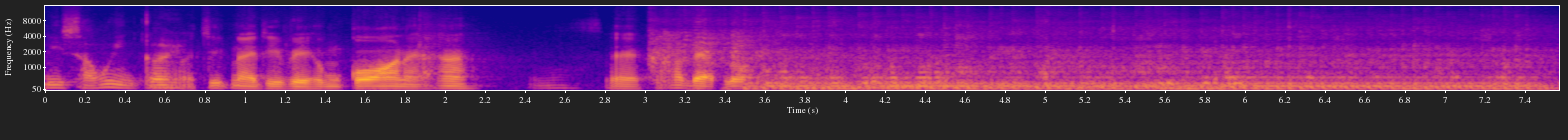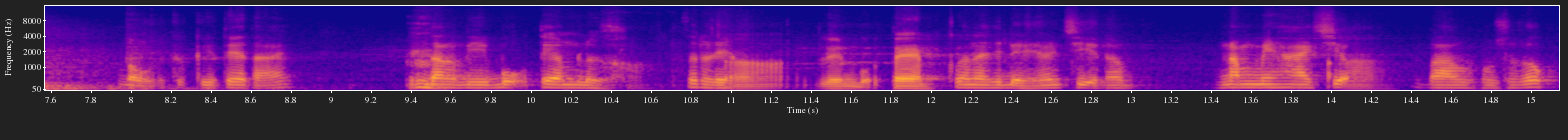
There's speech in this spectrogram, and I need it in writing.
đi 6.000 cây. Đó, chiếc này thì về hồng co này ha. Xe khá đẹp luôn. Nổ cực kỳ tê tái. Đang đi bộ tem lửa rất là đẹp. Đó, lên bộ tem. Con này thì để cho anh chị là 52 triệu À. bao hồ sơ gốc.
